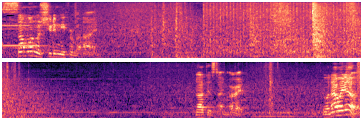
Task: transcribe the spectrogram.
Someone was shooting me from behind. Not this time. Alright. Well, now I know.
